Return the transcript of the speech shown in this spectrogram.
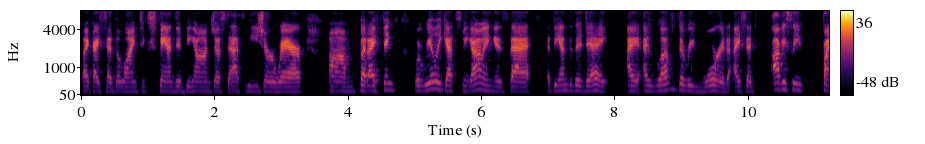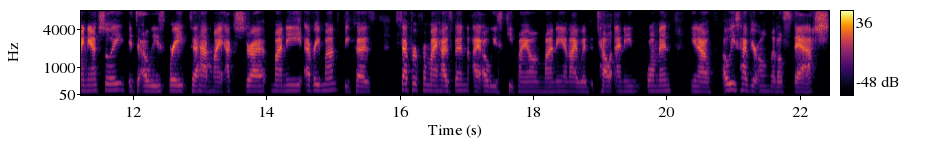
like i said the line's expanded beyond just athleisure wear um, but i think what really gets me going is that at the end of the day I, I love the reward i said obviously financially it's always great to have my extra money every month because separate from my husband i always keep my own money. And i would tell any woman you know always have your own little stash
